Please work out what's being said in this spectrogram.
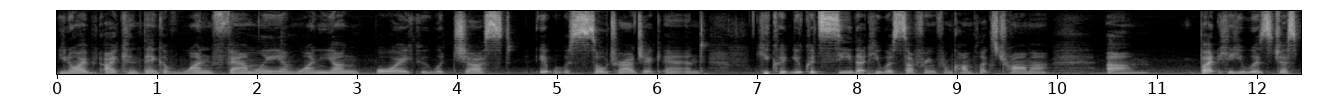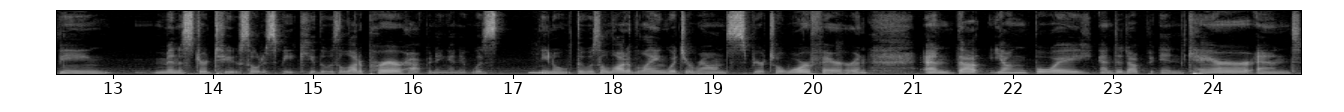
you know, I, I can think of one family and one young boy who would just, it was so tragic. And he could, you could see that he was suffering from complex trauma. Um, but he was just being ministered to, so to speak. He, there was a lot of prayer happening, and it was, you know, there was a lot of language around spiritual warfare, and and that young boy ended up in care, and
